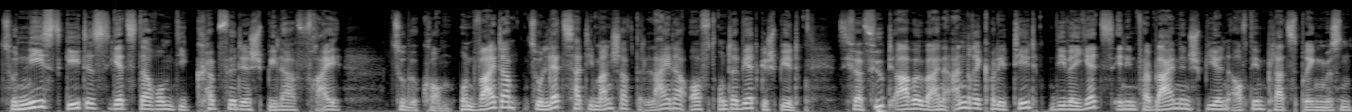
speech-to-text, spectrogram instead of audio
Zunächst geht es jetzt darum, die Köpfe der Spieler frei zu bekommen. Und weiter, zuletzt hat die Mannschaft leider oft unter Wert gespielt. Sie verfügt aber über eine andere Qualität, die wir jetzt in den verbleibenden Spielen auf den Platz bringen müssen.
